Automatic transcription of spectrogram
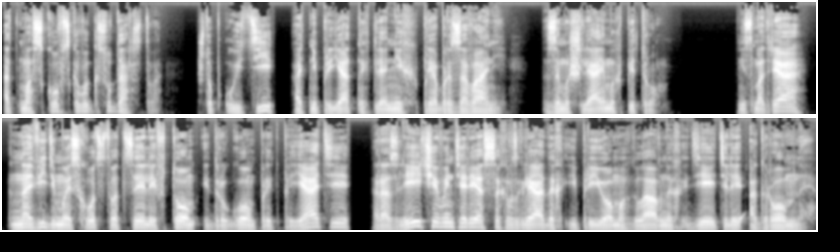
от московского государства, чтобы уйти от неприятных для них преобразований, замышляемых Петром. Несмотря на видимое сходство целей в том и другом предприятии, различия в интересах, взглядах и приемах главных деятелей огромное.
